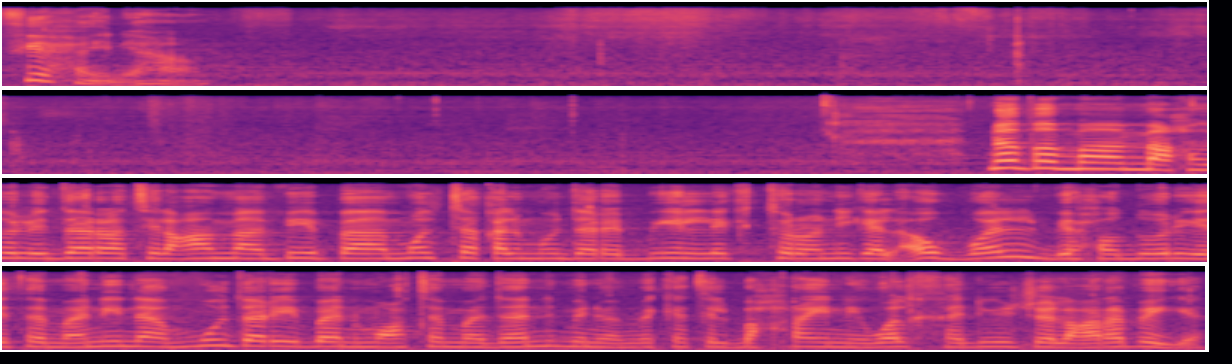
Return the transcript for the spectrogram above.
في حينها. نظم معهد الإدارة العامة بيبا ملتقى المدربين الإلكتروني الأول بحضور 80 مدربا معتمدا من مملكة البحرين والخليج العربي.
